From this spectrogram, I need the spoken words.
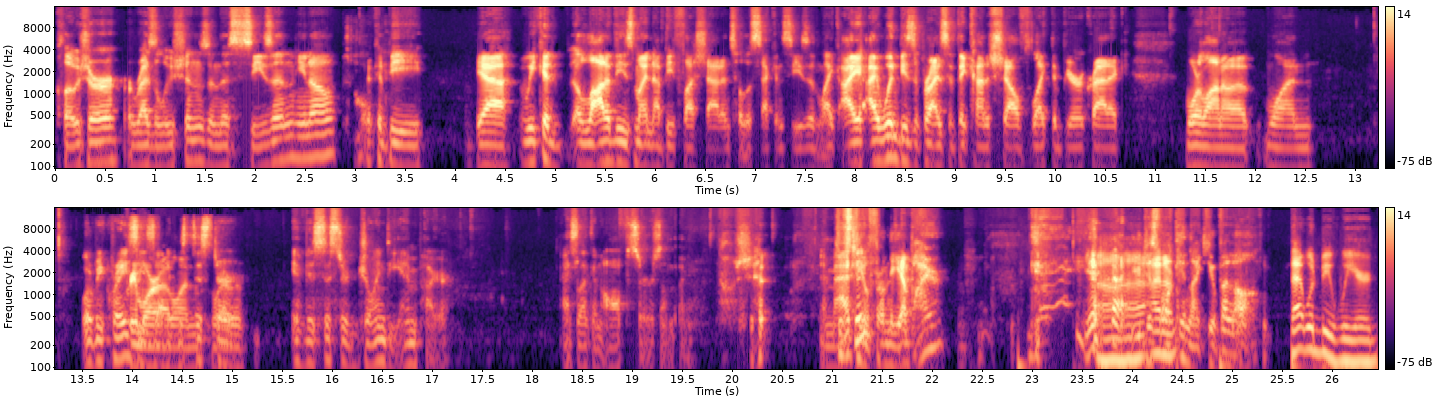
closure or resolutions in this season. You know, it could be. Yeah, we could. A lot of these might not be fleshed out until the second season. Like, I, I wouldn't be surprised if they kind of shelved like the bureaucratic Morlana one, What would be crazy Primora that if one. his sister, whatever. if his sister joined the Empire as like an officer or something. Oh shit! To Imagine. steal from the Empire? yeah. Uh, you just I walk in like you belong. that would be weird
